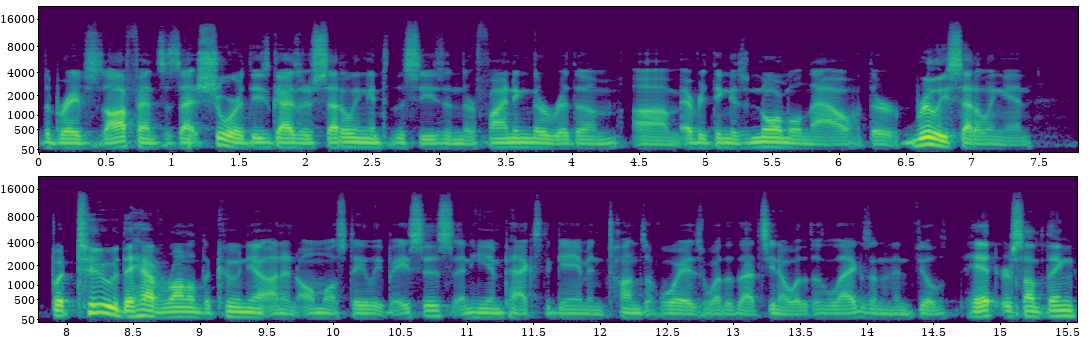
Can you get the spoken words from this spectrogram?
the Braves' offense is that sure these guys are settling into the season, they're finding their rhythm, um, everything is normal now, they're really settling in. But two, they have Ronald Acuna on an almost daily basis, and he impacts the game in tons of ways, whether that's you know with his legs on an infield hit or something,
